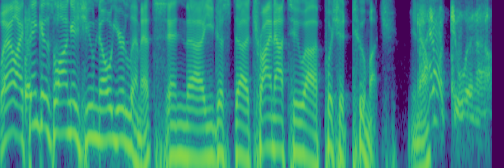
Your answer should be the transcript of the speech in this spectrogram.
Well, I think as long as you know your limits and uh, you just uh, try not to uh, push it too much, you know. I don't do it now.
